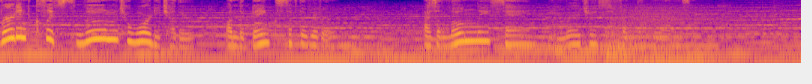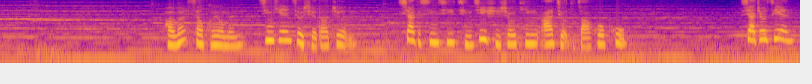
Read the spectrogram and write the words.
Verdant cliffs loom toward each other on the banks of the river as a lonely sail emerges from the horizon. 好了，小朋友们，今天就学到这里。下个星期请继续收听阿九的杂货铺。下周见。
